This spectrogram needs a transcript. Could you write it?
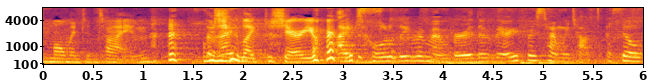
moment in time. Would I- you like to share yours? I totally remember the very first time we talked. So,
